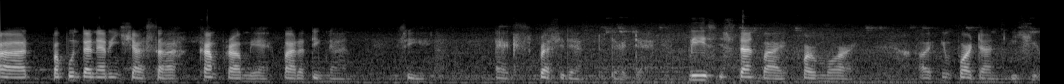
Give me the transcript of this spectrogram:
At papunta na rin siya sa Camp Crame para tingnan si ex-President Duterte. Please stand by for more uh, important issue.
